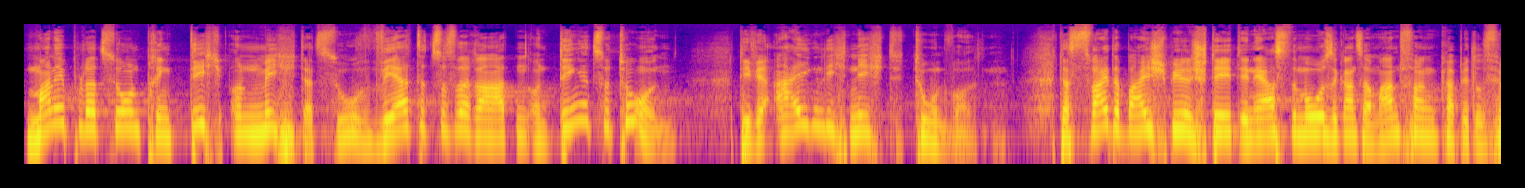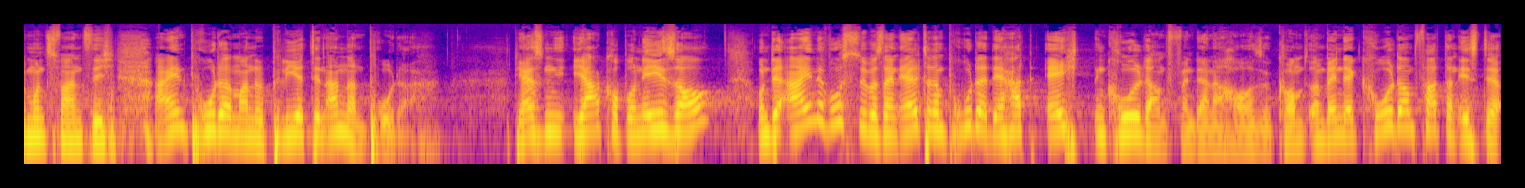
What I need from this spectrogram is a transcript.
Manipulation bringt dich und mich dazu, Werte zu verraten und Dinge zu tun, die wir eigentlich nicht tun wollten. Das zweite Beispiel steht in 1. Mose ganz am Anfang, Kapitel 25. Ein Bruder manipuliert den anderen Bruder. Die heißen Jakob und Esau. Und der eine wusste über seinen älteren Bruder, der hat echt einen Kohldampf, wenn der nach Hause kommt. Und wenn der Kohldampf hat, dann ist der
